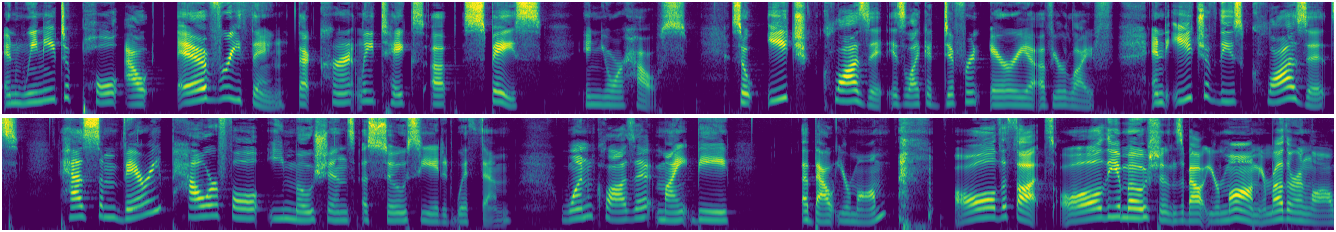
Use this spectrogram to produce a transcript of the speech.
and we need to pull out everything that currently takes up space in your house. So each closet is like a different area of your life. And each of these closets has some very powerful emotions associated with them. One closet might be about your mom. all the thoughts, all the emotions about your mom, your mother in law,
